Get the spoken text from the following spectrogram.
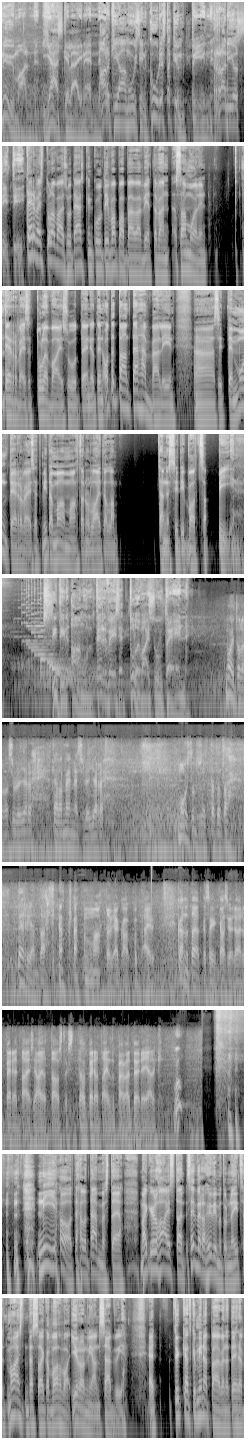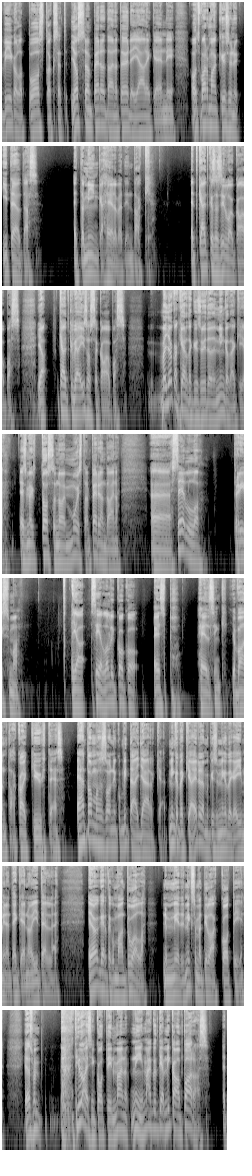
Nyman, Jääskeläinen. Arkiaamuisin kuudesta kymppiin. Radio City. Terveistä tulevaisuuteen. Äsken kuultiin vapaa viettävän Samuelin terveiset tulevaisuuteen, joten otetaan tähän väliin ää, sitten mun terveiset, mitä mä oon mahtanut laitella tänne City WhatsAppiin. Sitin aamun terveiset tulevaisuuteen. Moi tulevaisuuden Jere, täällä menneisyyden Jere. Muistutus, että tota, perjantaita on mahtavia kauppapäiviä. Kannattaa jatkossakin kasioida aina perjantaisia ajoittaa ostokset tähän perjantai-iltapäivään töiden jälkeen. Uh. niin joo, täällä on tämmöistä ja mä kyllä haistan, sen verran hyvin mä tunnen itse, että mä haistan tässä aika vahva ironian sävyjä. Et tykkäätkö minä päivänä tehdä viikonloppuostokset? Jos se on perjantaina töiden jälkeen, niin oot varmaan kysynyt iteltäs, että minkä helvetin takia. Että käytkö sä silloin kaupassa? Ja käytkö vielä isossa kaupassa? Mä joka kerta kysyn itse, että minkä takia. Esimerkiksi tuossa noin muistan perjantaina öö, Sello, Prisma ja siellä oli koko Espo, Helsinki ja Vantaa, kaikki yhteensä. Eihän tuommoisessa ole niinku mitään järkeä. Minkä takia, edelleen mä kysyn, minkä takia ihminen tekee noin itselleen. Ja joka kerta kun mä oon tuolla, niin mä mietin, että miksi mä tilaa kotiin. Ja jos mä tilaisin kotiin, mä en, niin, mä en kyllä tiedä mikä on paras. Et,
